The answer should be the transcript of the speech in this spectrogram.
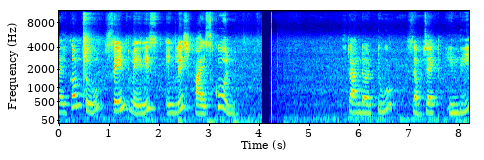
Welcome to St. Mary's English High School. Standard 2 Subject हिंदी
